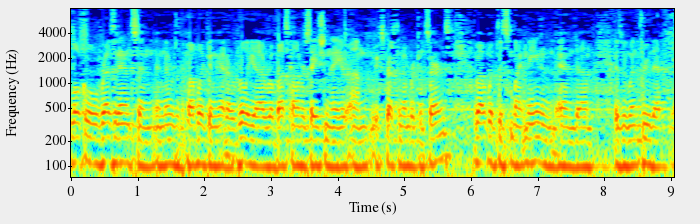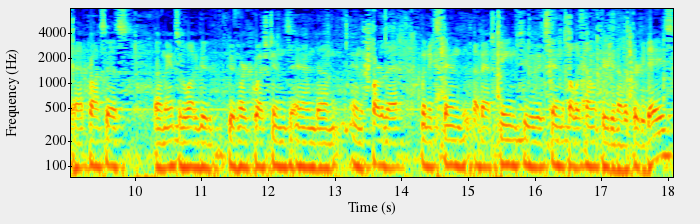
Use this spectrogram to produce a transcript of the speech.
local residents and and members of the public, and we had a really uh, robust conversation. They um, expressed a number of concerns about what this might mean, and- and um, as we went through that that process, um, answered a lot of good, good hard questions, and and as part of that, I'm going to extend, I've asked Jean to extend the public comment period another 30 days.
